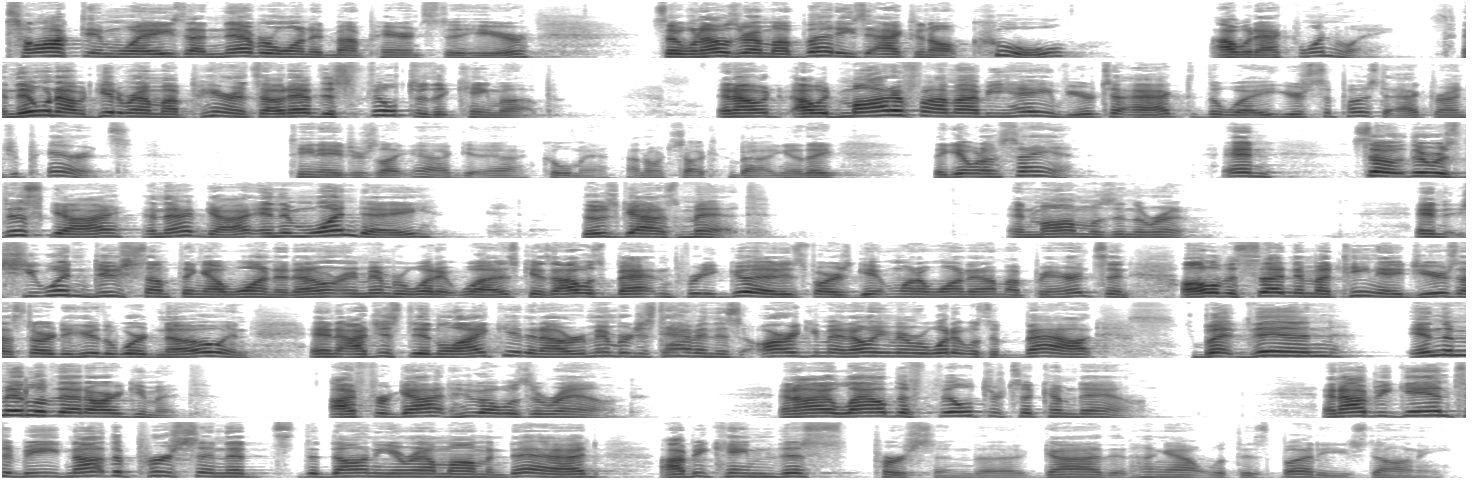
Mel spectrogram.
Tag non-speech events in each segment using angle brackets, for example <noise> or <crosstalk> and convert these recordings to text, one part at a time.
talked in ways I never wanted my parents to hear. So when I was around my buddies acting all cool, I would act one way. And then when I would get around my parents, I would have this filter that came up. And I would, I would modify my behavior to act the way you're supposed to act around your parents. Teenagers like, yeah, I get, yeah, cool, man. I know what you're talking about. You know, they, they get what I'm saying. And so there was this guy and that guy. And then one day, those guys met, and mom was in the room. And she wouldn't do something I wanted. I don't remember what it was because I was batting pretty good as far as getting what I wanted out of my parents. And all of a sudden in my teenage years, I started to hear the word no, and, and I just didn't like it. And I remember just having this argument. I don't even remember what it was about. But then, in the middle of that argument, I forgot who I was around. And I allowed the filter to come down. And I began to be not the person that's the Donnie around mom and dad. I became this person, the guy that hung out with his buddies, Donnie.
